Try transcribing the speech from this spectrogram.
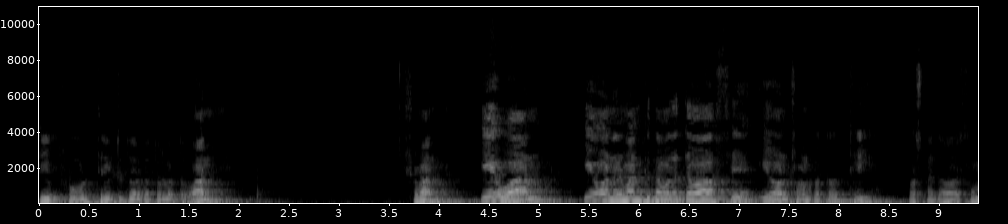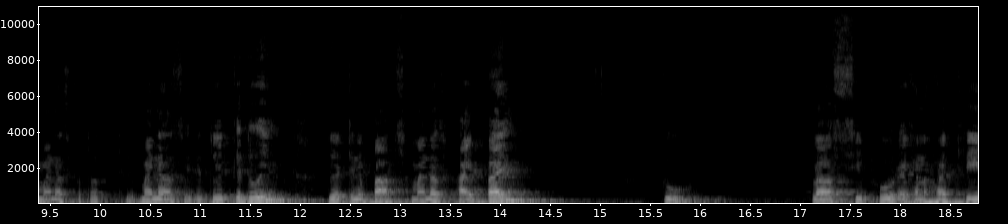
C four three two তোর কত বলতো ওয়ান সমান এ ওয়ান এ ওয়ানের মান কিন্তু আমাদের দেওয়া আছে এ ওয়ান সমান কত? থ্রি প্রশ্নে দেওয়া আছে মাইনাস কত? মাইনাস এই যে দুই একে দুই দুই এক তিনে পাঁচ minus five by two plus C four এখানে হয় থ্রি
